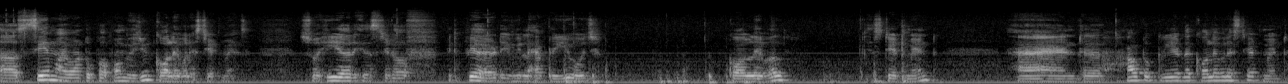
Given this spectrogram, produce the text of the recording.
uh, same I want to perform using callable statements. So here instead of prepared you will have to use callable statement and uh, how to create the callable statement.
